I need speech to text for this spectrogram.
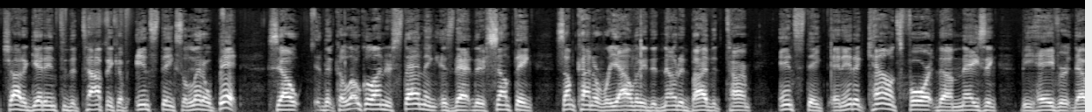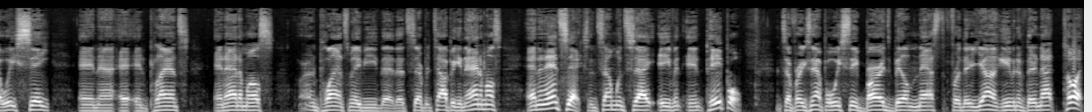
try to get into the topic of instincts a little bit. So the colloquial understanding is that there's something, some kind of reality denoted by the term instinct, and it accounts for the amazing behavior that we see in uh, in plants and animals, or in plants maybe that, that's separate topic in animals and in insects, and some would say even in people. And so, for example, we see birds build nests for their young, even if they're not taught.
